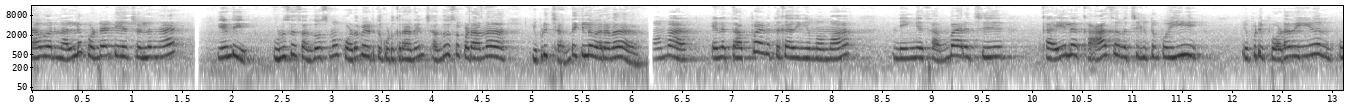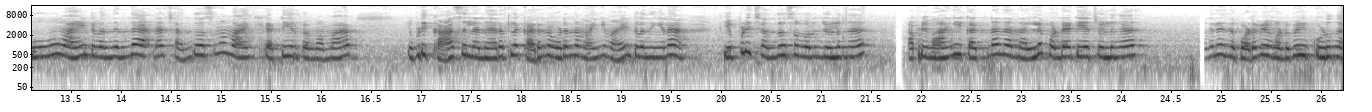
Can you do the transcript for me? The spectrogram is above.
நான் ஒரு நல்ல பொண்டாட்டிய சொல்லுங்க. ஏண்டி புருஷன் சந்தோஷமா புடவை எடுத்து கொடுக்குறானேன்னு சந்தோஷப்படாம இப்படி சண்டைக்குள்ள வரவ? மாமா என்ன தப்பா எடுத்துக்காதீங்க மாமா. நீங்க சம்பாரிச்சு கையில காசை வச்சுக்கிட்டு போய் இப்படி புடவையும் பூவும் வாங்கிட்டு வந்திருந்தா நான் சந்தோஷமா வாங்கி கட்டியிருப்பேன் மாமா. இப்படி காசு இல்லை நேரத்துல கடனை உடனே வாங்கி வாங்கிட்டு வந்தீங்கன்னா எப்படி சந்தோஷம் வரும் சொல்லுங்க? அப்படி வாங்கி கட்டினா நான் நல்ல கொண்டாட்டியா சொல்லுங்க? முதல்ல இந்த புடவையை கொண்டு போய் கொடுங்க.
